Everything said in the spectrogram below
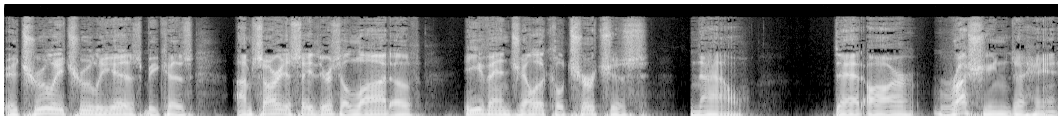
it truly, truly is because I'm sorry to say there's a lot of evangelical churches now that are rushing to ha-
